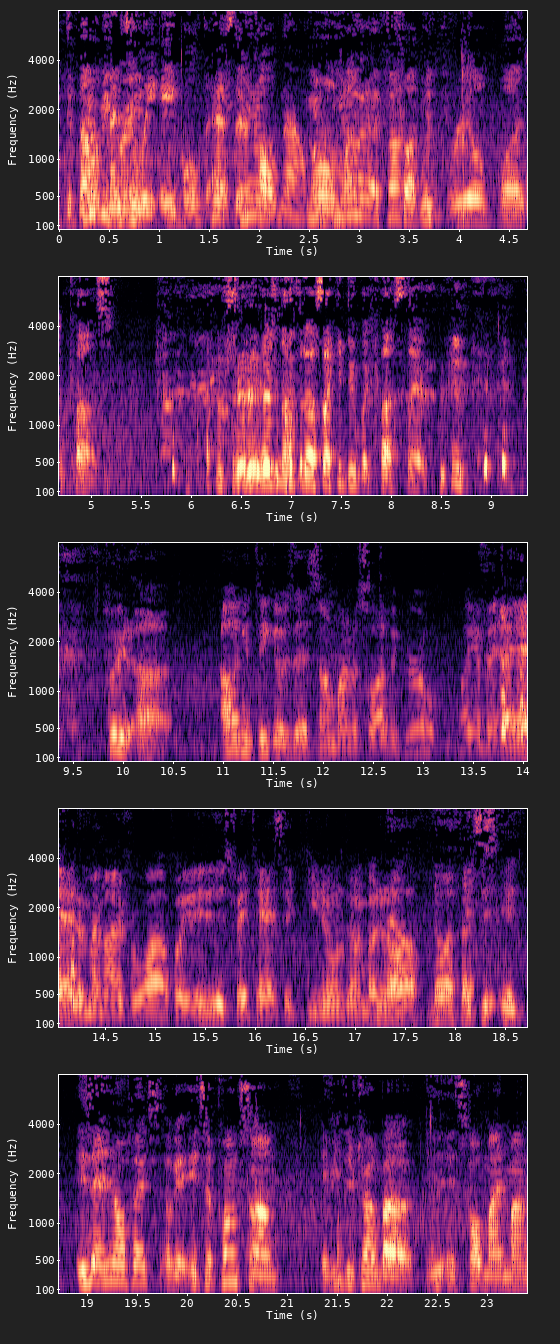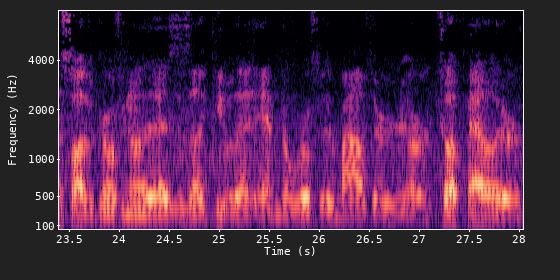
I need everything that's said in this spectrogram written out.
developmentally abled, as they're know- called now. you- oh know my what I found fucking with- real what cuss. There's nothing else I can do but cuss there. But, uh, all I can think of is that song Monosyllabic Girl. Like, I, mean, I had it in my mind for a while. Fucking, it is fantastic. Do you know what I'm talking about at all? No. No offense. It's it, is that NOFX? Okay, it's a punk song. If you're talking about, it's called "Mind Monosyllabic Girl." If you know what that is, is like people that have no roof of their mouth or or cleft palate or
